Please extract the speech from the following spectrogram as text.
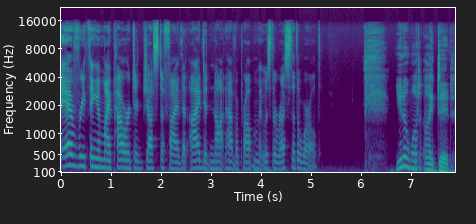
everything in my power to justify that I did not have a problem. It was the rest of the world. You know what I did?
